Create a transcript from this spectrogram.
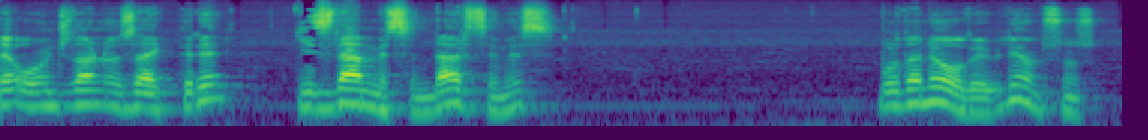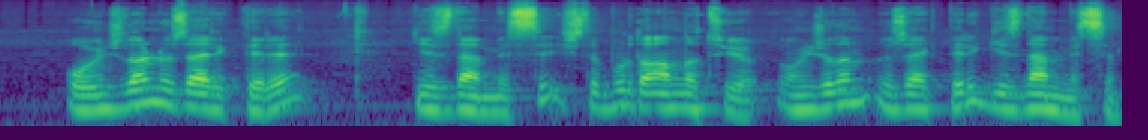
ve oyuncuların özellikleri gizlenmesin derseniz burada ne oluyor biliyor musunuz? Oyuncuların özellikleri gizlenmesi işte burada anlatıyor. Oyuncuların özellikleri gizlenmesin.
